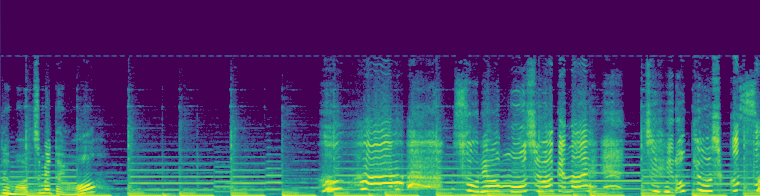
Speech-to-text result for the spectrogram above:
でも集めたよ。はっはそりゃ申し訳ない。千尋恐縮っす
